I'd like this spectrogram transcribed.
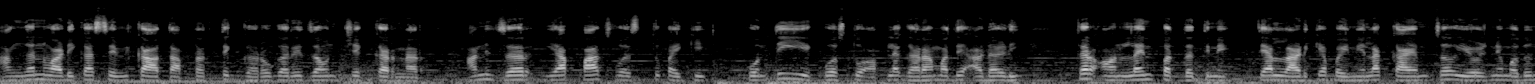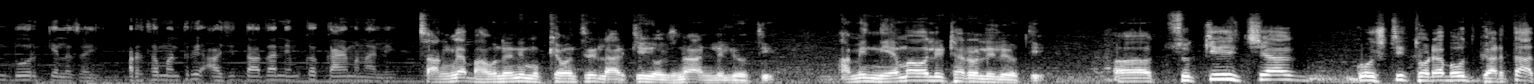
अंगणवाडी का सेविका आता प्रत्येक घरोघरी जाऊन चेक करणार आणि जर या पाच वस्तूपैकी कोणतीही एक वस्तू आपल्या घरामध्ये आढळली तर ऑनलाईन पद्धतीने त्या लाडक्या बहिणीला कायमचं योजनेमधून दूर केलं जाईल. अर्थमंत्री अजितदादा नेमकं काय म्हणाले? चांगल्या भावनेने मुख्यमंत्री लाडकी योजना आणलेली होती. आम्ही नियमावली ठरवलेली होती. चुकीच्या गोष्टी थोड्या बहुत घडतात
